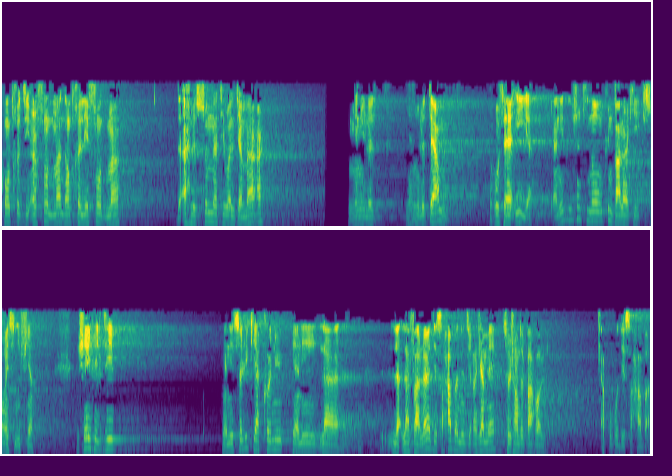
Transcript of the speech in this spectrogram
contredit un fondement d'entre les fondements de Ahl Sunnati wal Jama'a? Le, le terme Rufa'iyya il y a des gens qui n'ont aucune valeur, qui, qui sont insignifiants. Le cheikh il dit celui qui a connu la, valeur des sahaba ne dira jamais ce genre de paroles à propos des sahaba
